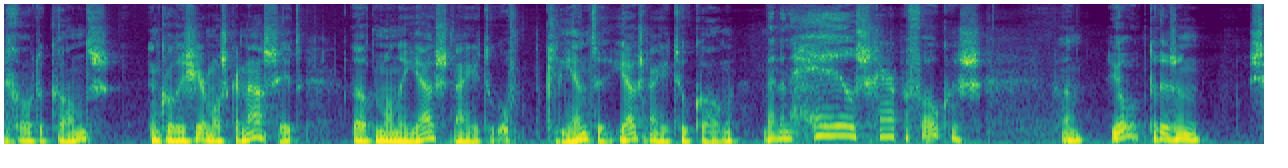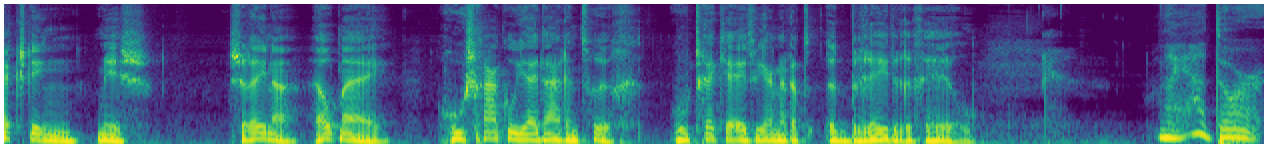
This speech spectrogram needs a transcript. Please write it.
grote kans, en corrigeer me als ik ernaast zit... dat mannen juist naar je toe, of cliënten juist naar je toe komen... met een heel scherpe focus. Van, joh, er is een sexting mis. Serena, help mij. Hoe schakel jij daarin terug? Hoe trek je het weer naar het, het bredere geheel? Nou ja, door,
